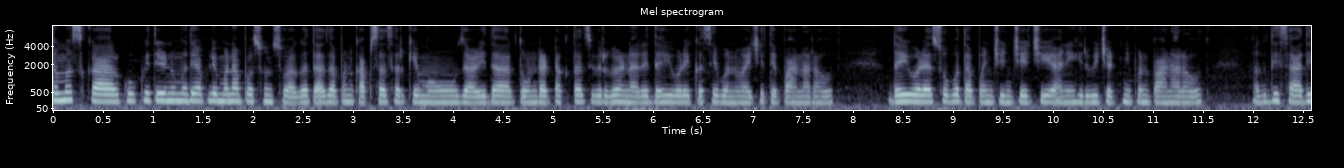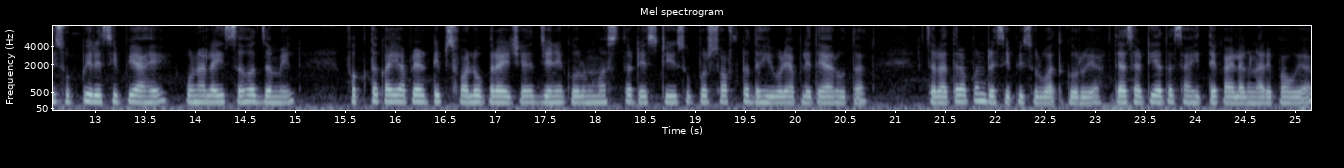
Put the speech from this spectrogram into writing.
नमस्कार. कुक वित्रेणूमध्ये आपले मनापासून स्वागत. आज आपण कापसासारखे मऊ जाळीदार तोंडात टाकताच विरघळणारे दहीवडे कसे बनवायचे ते पाहणार आहोत. दहीवड्यासोबत आपण चिंचेची आणि हिरवी चटणी पण पाहणार आहोत. अगदी साधी सोपी रेसिपी आहे. कोणालाही सहज जमेल. फक्त काही आपल्याला टिप्स फॉलो करायचे आहेत जेणेकरून मस्त टेस्टी सुपर सॉफ्ट दहीवडे आपले तयार होतात. चला तर आपण रेसिपी सुरुवात करूया. त्यासाठी आता साहित्य काय लागणारे पाहूया.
